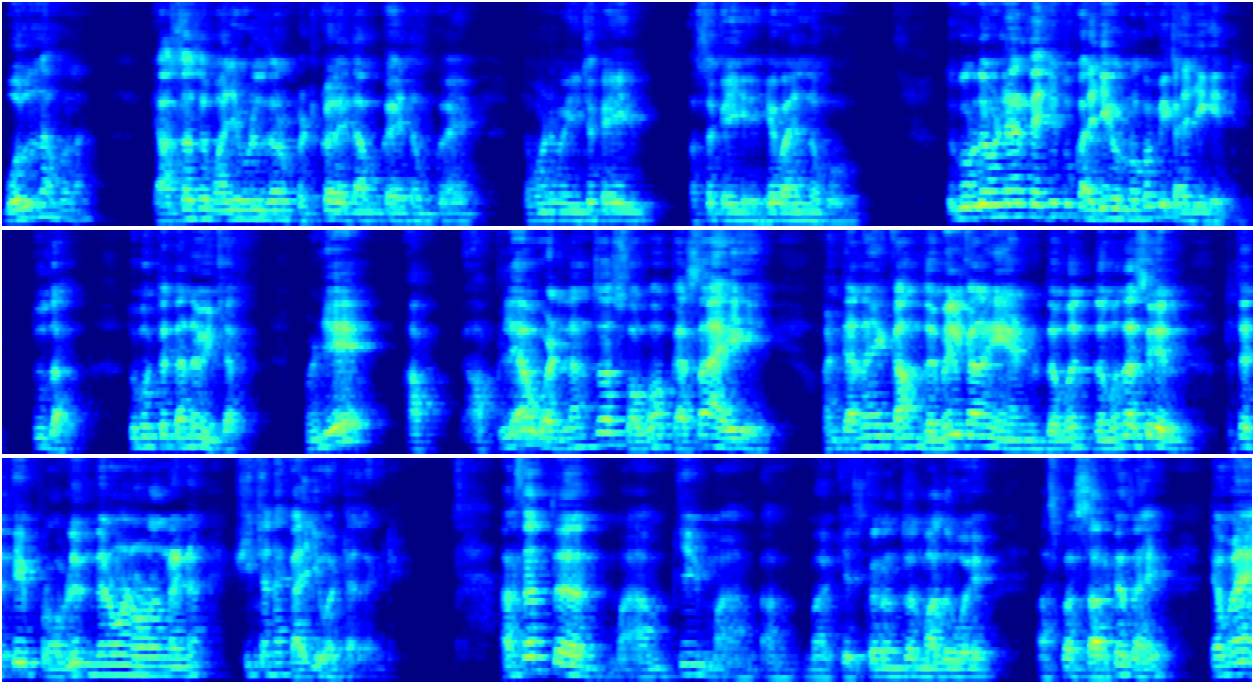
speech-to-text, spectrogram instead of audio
बोलून दाखवला की असं असं माझे वडील जरा फटकळ आहे दमकं आहे दमकं आहे तर म्हणे मग इथं काही असं काही हे व्हायला नको. तर गुरुदेव म्हणणार त्याची तू काळजी करू नको मी काळजी घेते. तू जा. तू फक्त त्यांना विचार. म्हणजे आपल्या वडिलांचा स्वभाव कसा आहे? आणि त्यांना हे काम जमेल का नाही? आणि जमत जमत असेल तर त्यात काही प्रॉब्लेम निर्माण होणार नाही ना? ही त्यांना काळजी वाटायला लागली. अर्थात आमची केसकरांचं माझं वय आसपास सारखंच आहे. त्यामुळे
